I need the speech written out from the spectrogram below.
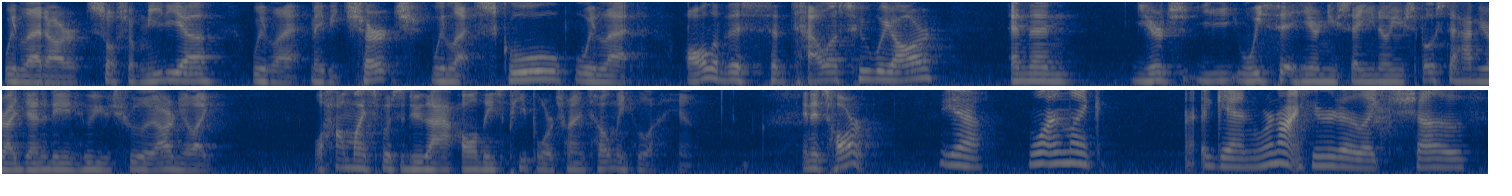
we let our social media, we let maybe church, we let school, we let all of this tell us who we are, and then you're you, we sit here and you say, you know, you're supposed to have your identity and who you truly are, and you're like, well, how am I supposed to do that? All these people are trying to tell me who I am, and it's hard. Yeah. Well, and like, again, we're not here to like shove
